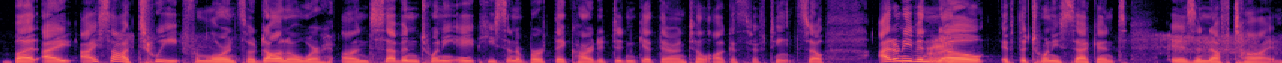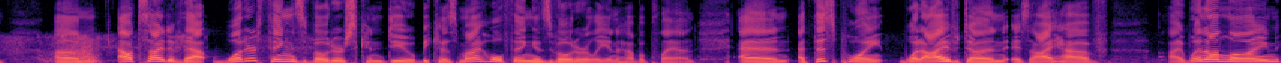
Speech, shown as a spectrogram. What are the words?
But I, I saw a tweet from Lawrence O'Donnell where on 728 he sent a birthday card. It didn't get there until August 15th. So I don't even know if the 22nd is enough time. Um, outside of that, what are things voters can do? Because my whole thing is vote early and have a plan. And at this point, what I've done is I have, I went online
